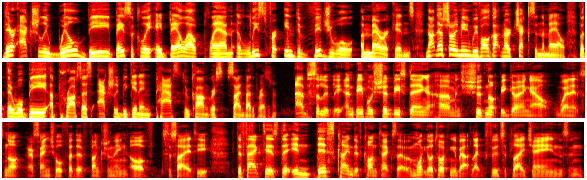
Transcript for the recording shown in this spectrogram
there actually will be basically a bailout plan, at least for individual Americans? Not necessarily meaning we've all gotten our checks in the mail, but there will be a process actually beginning passed through Congress, signed by the president. Absolutely. And people should be staying at home and should not be going out when it's not essential for the functioning of society. The fact is that in this kind of context, though, and what you're talking about, like food supply chains and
